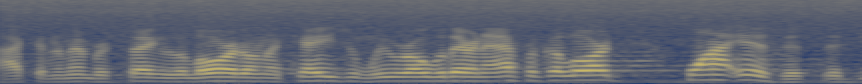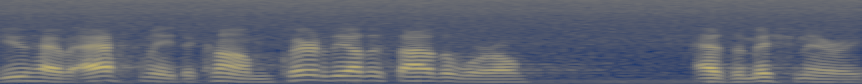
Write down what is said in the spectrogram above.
I can remember saying to the Lord on occasion, we were over there in Africa, Lord, why is it that you have asked me to come clear to the other side of the world as a missionary?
